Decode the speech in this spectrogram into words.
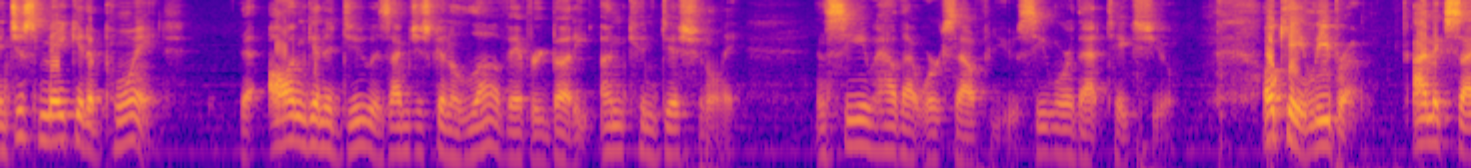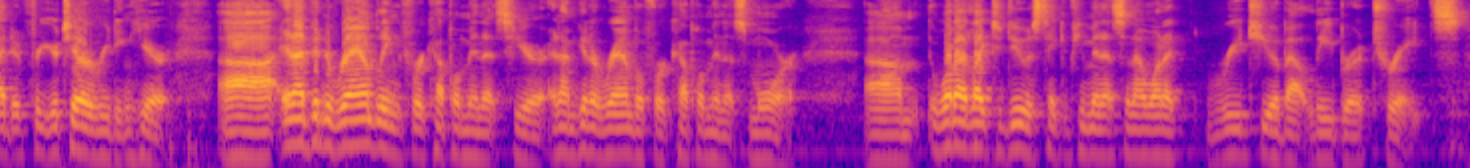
And just make it a point that all I'm going to do is I'm just going to love everybody unconditionally and see how that works out for you. See where that takes you. Okay, Libra. I'm excited for your tarot reading here. Uh, and I've been rambling for a couple minutes here, and I'm going to ramble for a couple minutes more. Um, what I'd like to do is take a few minutes and I want to read to you about Libra traits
